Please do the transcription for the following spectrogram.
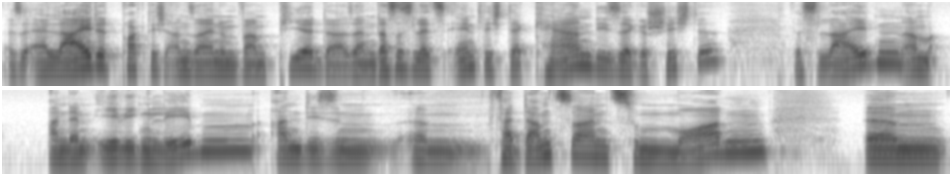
Also er leidet praktisch an seinem Vampir-Dasein. Das ist letztendlich der Kern dieser Geschichte. Das Leiden am an dem ewigen Leben, an diesem ähm, Verdammtsein zum Morden ähm,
